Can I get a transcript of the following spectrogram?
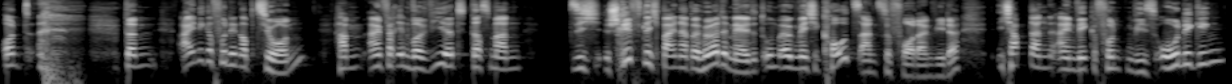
und dann einige von den Optionen haben einfach involviert, dass man sich schriftlich bei einer Behörde meldet, um irgendwelche Codes anzufordern wieder. Ich habe dann einen Weg gefunden, wie es ohne ging,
